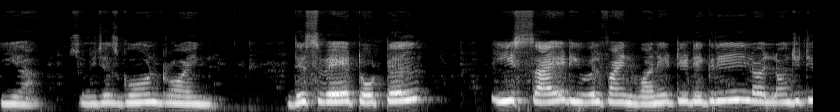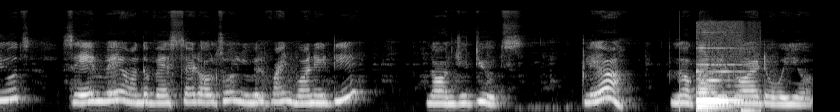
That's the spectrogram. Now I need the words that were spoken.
Yeah. So we just go on drawing. This way total east side you will find 180 degree longitudes. Same way on the west side also you will find 180 longitudes. Clear? Look, I will draw it over here.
